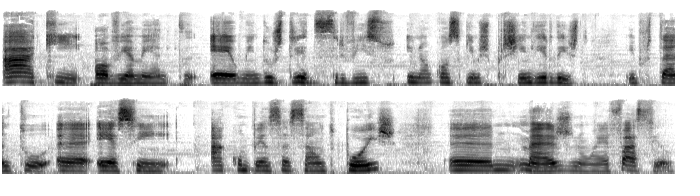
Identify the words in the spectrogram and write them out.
há aqui, obviamente, é uma indústria de serviço e não conseguimos prescindir disto. E, portanto, eh, é assim, há compensação depois, eh, mas não é fácil.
